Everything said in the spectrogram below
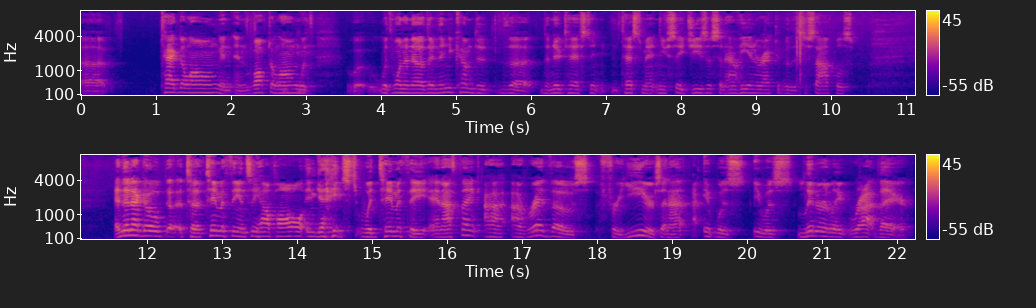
uh, tagged along and, and walked along with with one another, and then you come to the the New Testament, Testament and you see Jesus and how he interacted with his disciples. And then I go to Timothy and see how Paul engaged with Timothy, and I think I, I read those for years, and I it was it was literally right there,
